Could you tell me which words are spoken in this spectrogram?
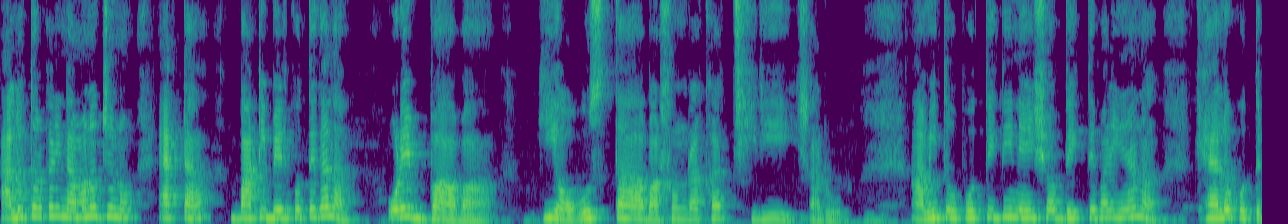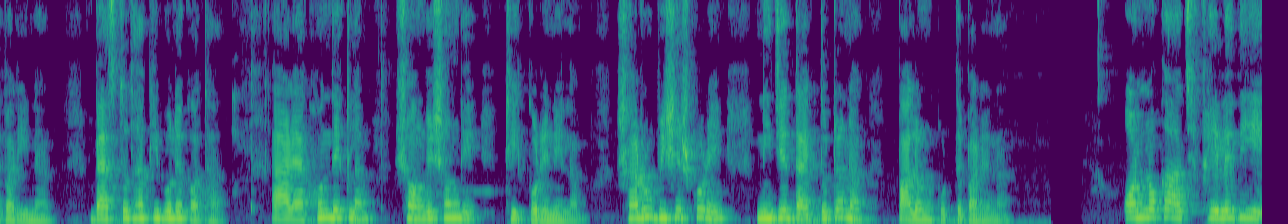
আলুর তরকারি নামানোর জন্য একটা বাটি বের করতে গেলাম। ওরে বাবা! কি অবস্থা বাসন রাখার ছিঁড়ি সারু আমি তো প্রত্যেক দিন এইসব দেখতে পারি না না খেয়ালও করতে পারি না। ব্যস্ত থাকি বলে কথা। আর এখন দেখলাম সঙ্গে সঙ্গে ঠিক করে নিলাম। সারু বিশেষ করে নিজের দায়িত্বটা না পালন করতে পারে না। অন্য কাজ ফেলে দিয়ে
